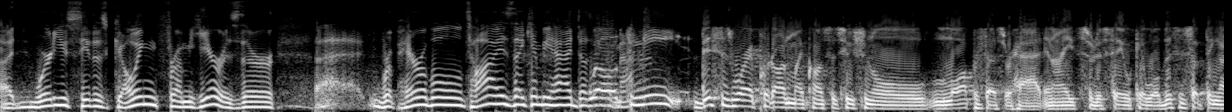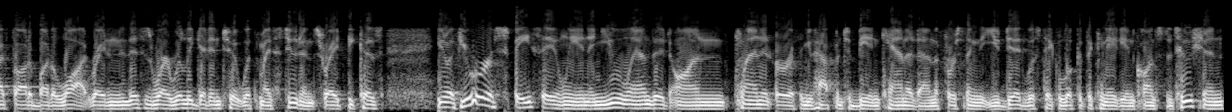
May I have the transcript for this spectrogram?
Uh, where do you see this going from here? Is there uh, repairable ties that can be had? Doesn't well, to me, this is where I put on my constitutional law professor hat, and I sort of say, okay, well, this is something I've thought about a lot, right? And this is where I really get into it with my students, right? Because you know, if you were a space alien and you landed on planet Earth and you happened to be in Canada, and the first thing that you did was take a look at the Canadian Constitution,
